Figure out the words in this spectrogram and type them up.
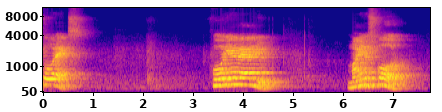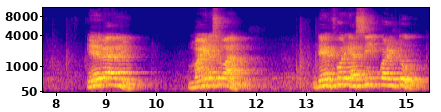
4x. a value. Minus 4. A value. Minus 1. Therefore, S equal to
